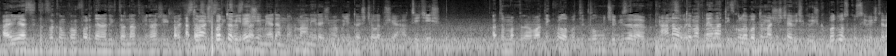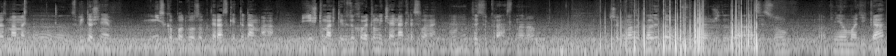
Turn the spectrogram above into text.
A jazdí to celkom komfortne na týchto na, našich A to má bratislavských športový cestách. režim, ja dám normálny režim a bude to ešte lepšie. A cítiš? A to má pneumatiku, lebo tie tlmiče vyzerajú ako keby... Áno, to má pneumatiku, lebo to máš ešte aj výšku, výšku podvozku si vieš. Teraz máme zbytočne nízko podvozok. Teraz keď to dám, aha, vidíš, tu máš tie vzduchové tlmiče aj nakreslené. Mhm, tie sú krásne, no. Však na základe toho súdim, že teda asi sú pneumatika.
